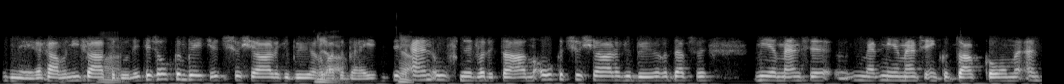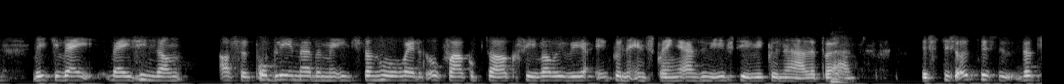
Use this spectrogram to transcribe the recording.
Nee, dat gaan we niet vaker Nee. doen. Het is ook een beetje het sociale gebeuren Ja. wat erbij is. Het is Ja. en oefenen voor de taal, maar ook het sociale gebeuren. Dat we meer mensen, met meer mensen in contact komen. En weet je, wij, wij zien dan, als we het probleem hebben met iets, dan horen wij dat ook vaak op taalcafé, waar we weer in kunnen inspringen en ze weer eventueel weer kunnen helpen. Ja. En, dus het is, het is, dat,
